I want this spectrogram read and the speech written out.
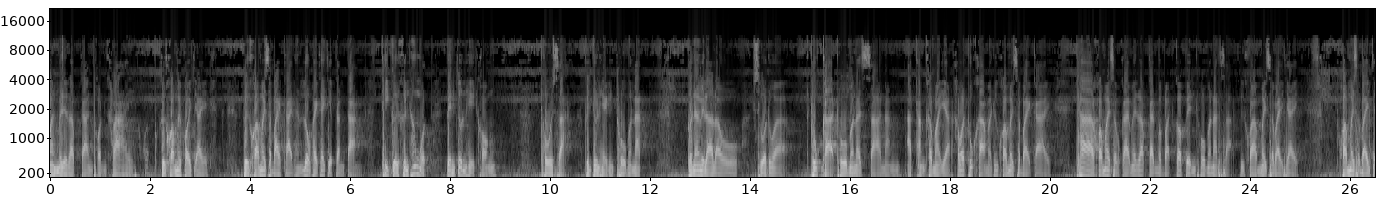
มันไม่ได้รับการผ่อนคลาย เกิดความไม่พอใจ เกิดความไม่สบายกายทั้งโรคภัยไข้เจ็บต่าง ๆ ที่เกิดขึ้นทั้งหมด เป็นต้นเหตุของโทสะเป็นต้นเหตุของโทมนัสเพราะนั้นเวลาเราสวดว่า ทุกขะโทมนัสสานังอัดถังขมายะคำว่าทุกขะหมายถึงความไม่สบายกาย ถ้าความไม่สบายกายไม่รับการบำบัดก็เป็นโทมนัสสะคือความไม่สบายใจ ความไม่สบายใจ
